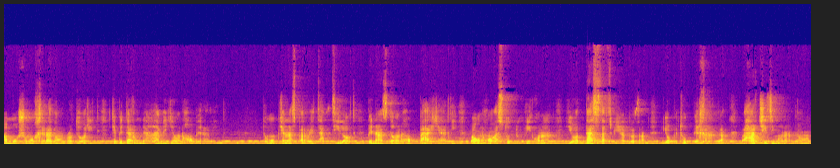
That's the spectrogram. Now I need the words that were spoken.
اما شما خرد آن را دارید که به درون همه آنها بروید. تو ممکن است برای تعطیلات به نزد آنها برگردی و آنها از تو دوری کنند یا دستت بیاندازند یا به تو بخندند و هر چیزی مانند آن.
